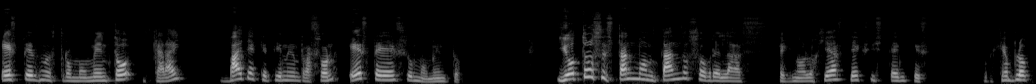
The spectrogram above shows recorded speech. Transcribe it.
este es nuestro momento y caray, vaya que tienen razón, este es su momento. Y otros están montando sobre las tecnologías ya existentes. Por ejemplo,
